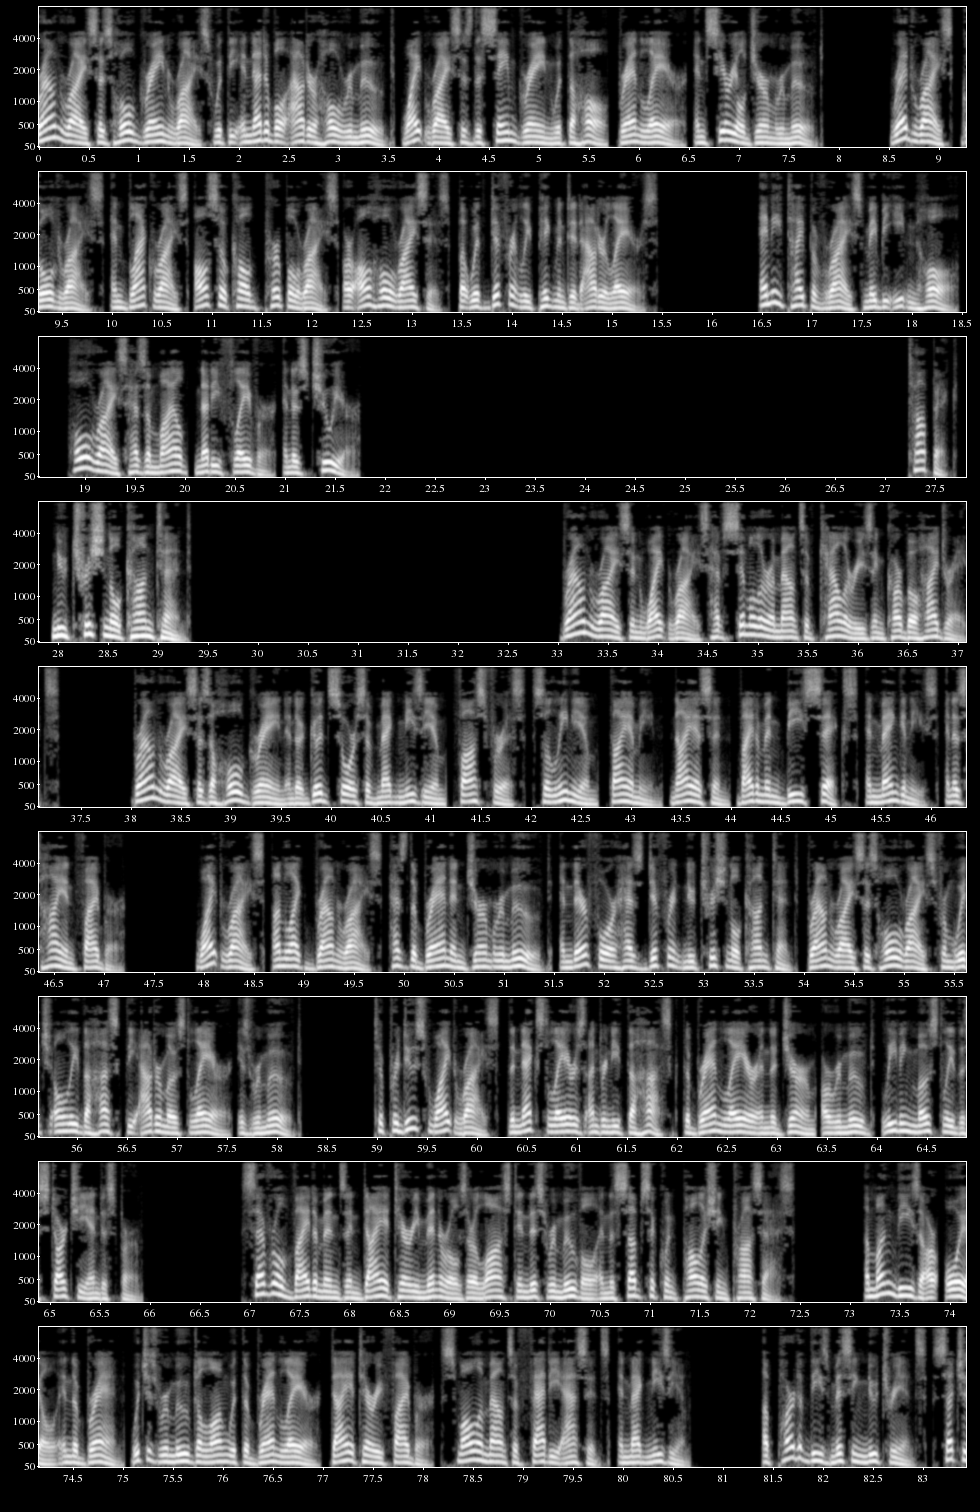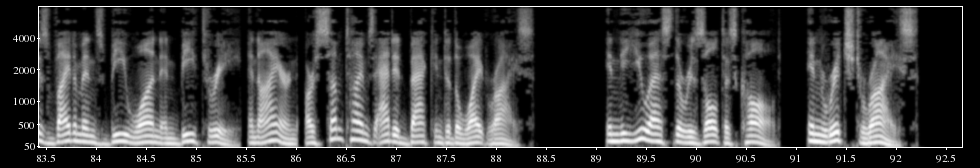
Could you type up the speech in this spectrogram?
Brown rice is whole grain rice with the inedible outer hull removed, white rice is the same grain with the hull, bran layer, and cereal germ removed. Red rice, gold rice, and black rice also called purple rice are all whole rices, but with differently pigmented outer layers. Any type of rice may be eaten whole. Whole rice has a mild, nutty flavor, and is chewier. Nutritional content Brown rice and white rice have similar amounts of calories and carbohydrates. Brown rice is a whole grain and a good source of magnesium, phosphorus, selenium, thiamine, niacin, vitamin B6, and manganese, and is high in fiber. White rice, unlike brown rice, has the bran and germ removed, and therefore has different nutritional content. Brown rice is whole rice from which only the husk the outermost layer is removed. To produce white rice, the next layers underneath the husk the bran layer and the germ are removed, leaving mostly the starchy endosperm. Several vitamins and dietary minerals are lost in this removal and the subsequent polishing process. Among these are, oil in the bran, which is removed along with the bran layer, dietary fiber, small amounts of fatty acids, and magnesium. A part of these missing nutrients, such as vitamins B1 and B3, and iron, are sometimes added back into the white rice. In the U.S. the result is called enriched rice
